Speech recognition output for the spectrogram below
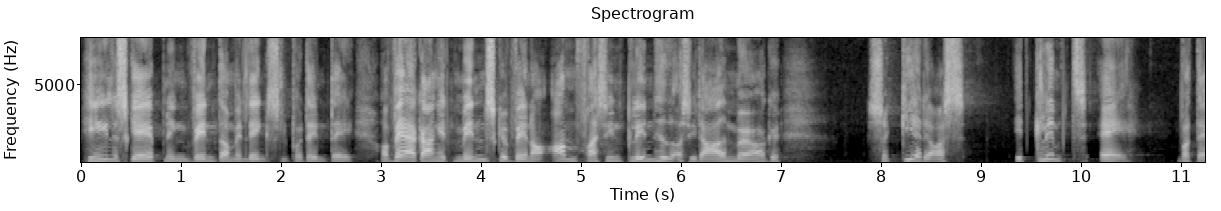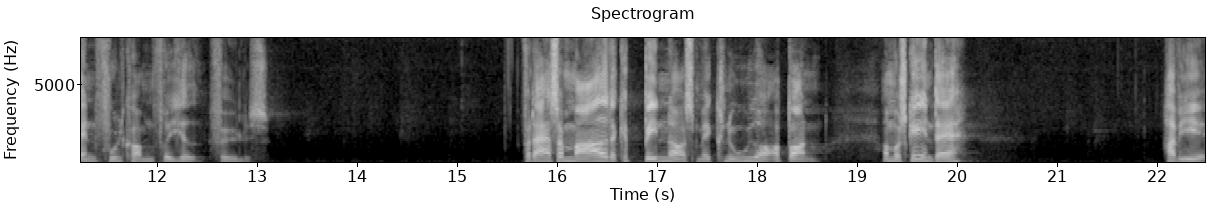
Hele skabningen venter med længsel på den dag. Og hver gang et menneske vender om fra sin blindhed og sit eget mørke, så giver det os et glimt af, hvordan fuldkommen frihed føles. For der er så meget, der kan binde os med knuder og bånd. Og måske endda har vi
